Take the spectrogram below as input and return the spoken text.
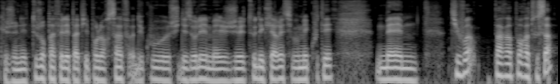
que je n'ai toujours pas fait les papiers pour leur SAF, du coup je suis désolé, mais je vais tout déclarer si vous m'écoutez. Mais tu vois, par rapport à tout ça,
